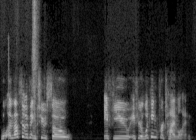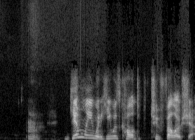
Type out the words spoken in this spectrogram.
Well, and that's the other thing too. So, if you if you're looking for timeline, Mhm. Gimli, when he was called to, to fellowship,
